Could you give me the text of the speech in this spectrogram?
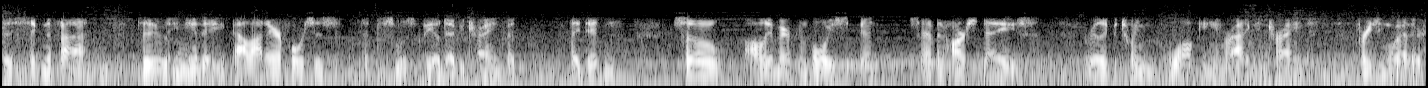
to signify to any of the Allied Air Forces that this was a POW train, but they didn't. So all the American boys spent seven harsh days really between walking and riding in trains, freezing weather,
